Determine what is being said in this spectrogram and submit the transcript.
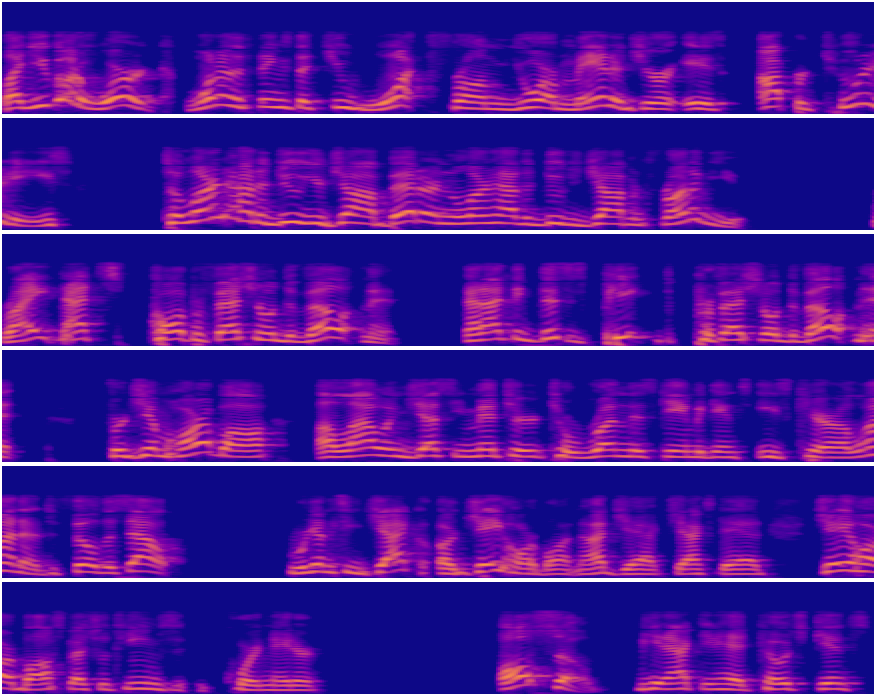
Like you go to work, one of the things that you want from your manager is opportunities to learn how to do your job better and learn how to do the job in front of you, right? That's called professional development. And I think this is peak professional development for Jim Harbaugh, allowing Jesse Minter to run this game against East Carolina. To fill this out, we're going to see Jack or Jay Harbaugh, not Jack, Jack's dad, Jay Harbaugh, special teams coordinator, also be an acting head coach against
